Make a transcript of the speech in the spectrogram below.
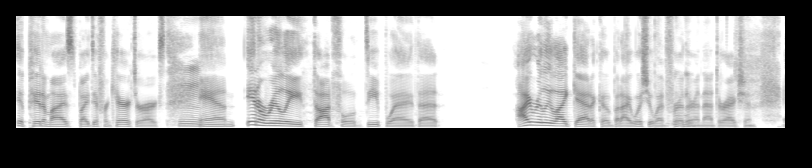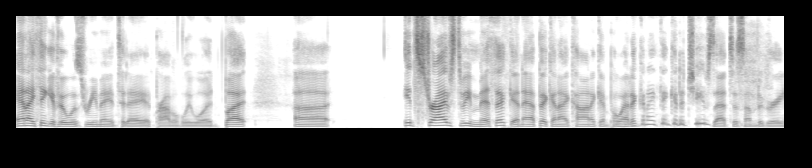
epitomized by different character arcs Mm. and in a really thoughtful deep way that I really like Gattaca, but I wish it went further Mhm. in that direction. And I think if it was remade today, it probably would. But uh, it strives to be mythic and epic and iconic and poetic Mm-hmm. and i think it achieves that to some degree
